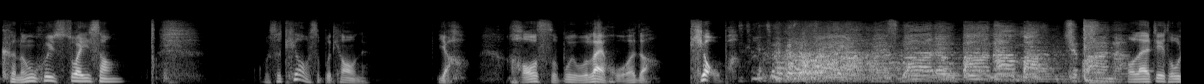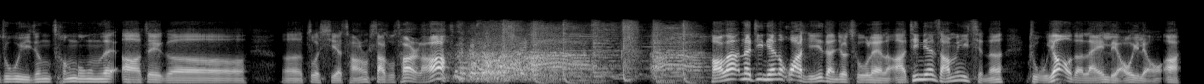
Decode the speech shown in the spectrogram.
可能会摔伤。我说跳是不跳呢？呀，好死不如赖活着，跳吧！后来这头猪已经成功的啊，这个呃做血肠杀猪菜了啊。好了，那今天的话题咱就出来了啊！今天咱们一起呢，主要的来聊一聊啊，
